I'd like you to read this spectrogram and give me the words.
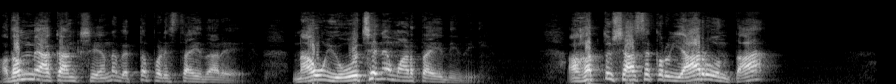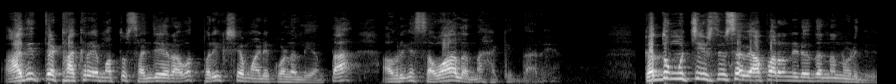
ಅದಮ್ಯ ಆಕಾಂಕ್ಷೆಯನ್ನು ವ್ಯಕ್ತಪಡಿಸ್ತಾ ಇದ್ದಾರೆ. ನಾವು ಯೋಚನೆ ಮಾಡ್ತಾ ಇದ್ದೀವಿ. ಆ ಹತ್ತು ಶಾಸಕರು ಯಾರು ಅಂತ ಆದಿತ್ಯ ಠಾಕ್ರೆ ಮತ್ತು ಸಂಜಯ್ ರಾವತ್ ಪರೀಕ್ಷೆ ಮಾಡಿಕೊಳ್ಳಲಿ ಅಂತ ಅವರಿಗೆ ಸವಾಲನ್ನು ಹಾಕಿದ್ದಾರೆ. ಕದ್ದು ಮುಚ್ಚಿ ಇಷ್ಟು ದಿವಸ ವ್ಯಾಪಾರ ನಡೆಯೋದನ್ನು ನೋಡಿದ್ವಿ.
